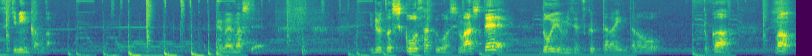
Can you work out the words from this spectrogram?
責任感が芽生えましていろいろと試行錯誤しましてどういう店作ったらいいんだろうとかまあ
